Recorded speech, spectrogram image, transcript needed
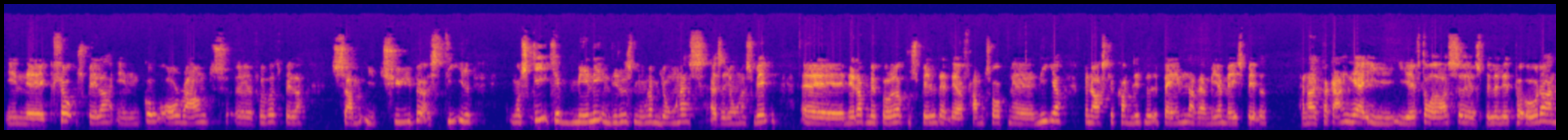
en øh, klog spiller, en god all-round øh, fodboldspiller, som i type og stil måske kan minde en lille smule om Jonas, altså Jonas Vind, øh, netop med både at kunne spille den der fremtrukne nier, men også kan komme lidt ned i banen og være mere med i spillet. Han har et par gange her i, i efteråret også øh, spillet lidt på 8'eren,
